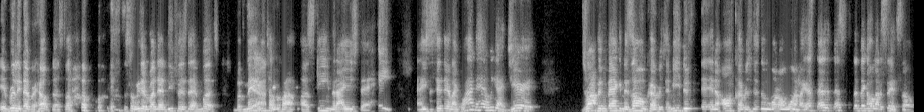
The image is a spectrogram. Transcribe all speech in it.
it really never helped us. So, so we didn't run that defense that much. But man, yeah. you talk about a scheme that I used to hate. I used to sit there like, why the hell we got Jared dropping back in the zone coverage and me do in the off coverage, this dude one on one. Like that's that that's that make a whole lot of sense. So,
